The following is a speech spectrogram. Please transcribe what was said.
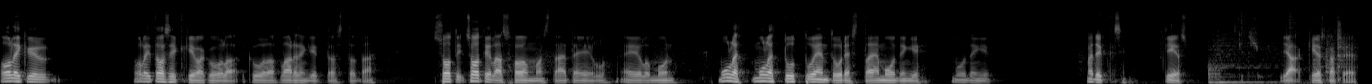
oli kyllä, oli tosi kiva kuulla, kuulla varsinkin tuosta tota, soti, sotilashommasta, että ei ollut, ei ollut mun, mulle, mulle tuttu entuudesta ja muutenkin, muutenkin. Mä tykkäsin. Kiitos. Kiitos. Ja kiitos katsojille.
